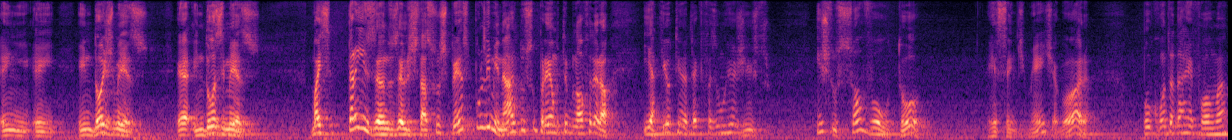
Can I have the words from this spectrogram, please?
em, em, em, dois meses, em 12 meses. Mas três anos ele está suspenso por liminar do Supremo Tribunal Federal. E aqui eu tenho até que fazer um registro. Isto só voltou recentemente, agora, por conta da reforma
